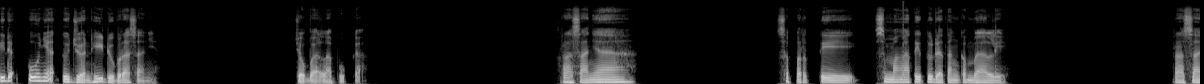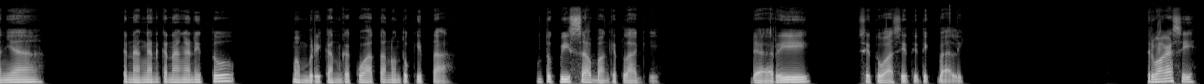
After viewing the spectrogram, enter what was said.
tidak punya tujuan hidup rasanya. Cobalah buka. Rasanya seperti semangat itu datang kembali. Rasanya kenangan-kenangan itu memberikan kekuatan untuk kita untuk bisa bangkit lagi dari situasi titik balik. Terima kasih.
